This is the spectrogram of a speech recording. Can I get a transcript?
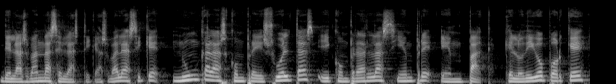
de las bandas elásticas, ¿vale? Así que nunca las compréis sueltas y compradlas siempre en pack, que lo digo porque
